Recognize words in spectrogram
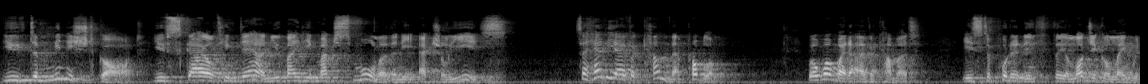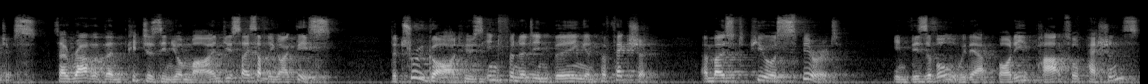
You've diminished God. You've scaled him down. You've made him much smaller than he actually is. So, how do you overcome that problem? Well, one way to overcome it is to put it in theological languages. So, rather than pictures in your mind, you say something like this The true God, who's infinite in being and perfection, a most pure spirit, invisible, without body, parts, or passions,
